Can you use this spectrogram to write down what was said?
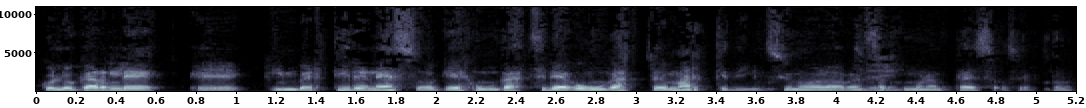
colocarle, eh, invertir en eso, que es un gasto, sería como un gasto de marketing, si uno lo va a pensar Sí. como una empresa, ¿cierto?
